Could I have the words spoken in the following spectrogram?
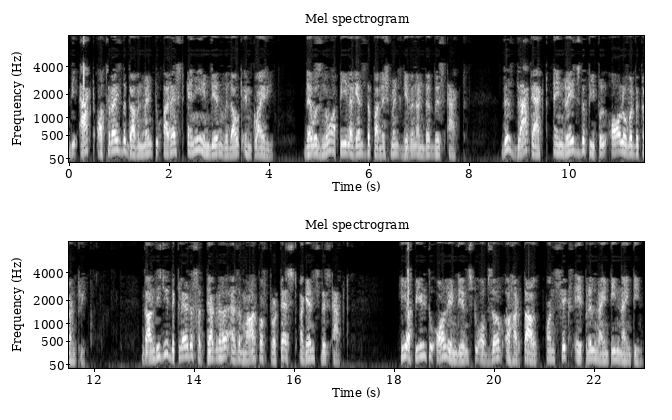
The act authorized the government to arrest any Indian without inquiry. There was no appeal against the punishment given under this act. This Black Act enraged the people all over the country. Gandhiji declared a satyagraha as a mark of protest against this act. He appealed to all Indians to observe a hartal on 6 April 1919.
